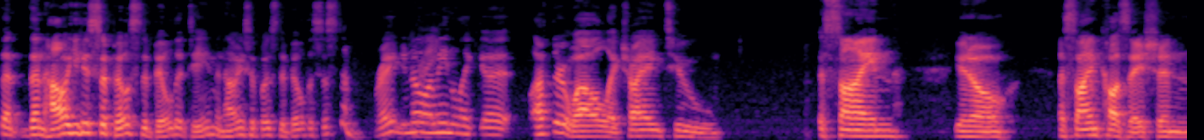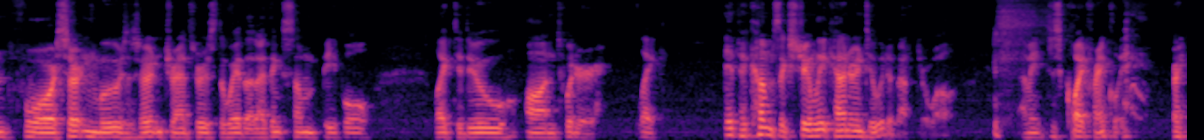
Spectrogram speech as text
then then how are you supposed to build a team and how are you supposed to build a system right you know i mean like uh, after a while like trying to assign you know assign causation for certain moves or certain transfers the way that i think some people like to do on twitter like it becomes extremely counterintuitive after a while i mean just quite frankly right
